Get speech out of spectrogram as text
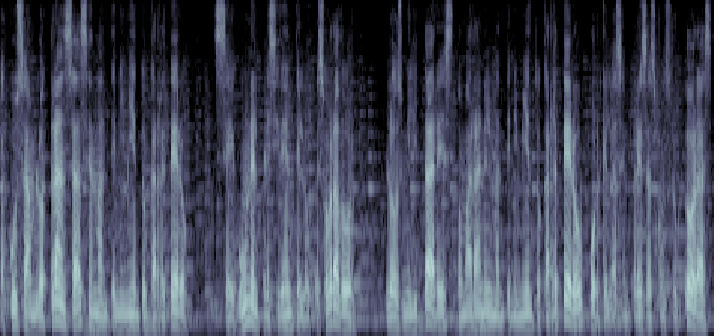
Acusa AMLO tranzas en mantenimiento carretero. Según el presidente López Obrador, los militares tomarán el mantenimiento carretero porque las empresas constructoras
